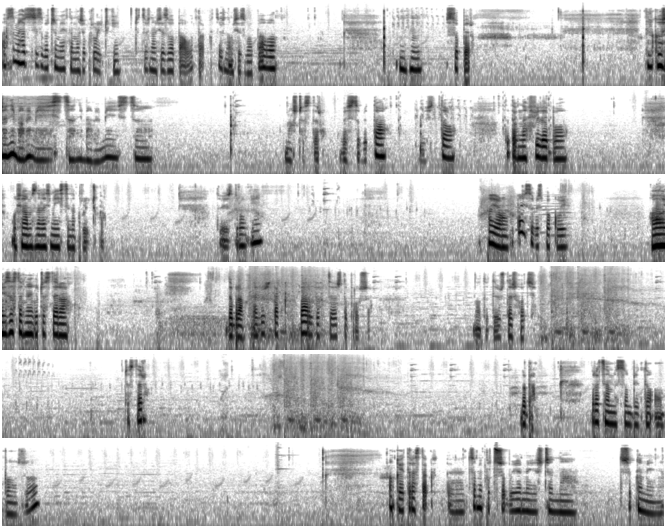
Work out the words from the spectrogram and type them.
A w sumie chodźcie zobaczymy jak tam nasze króliczki. Czy coś nam się złapało? Tak, coś nam się złapało. Mhm, super. Tylko, że nie mamy miejsca, nie mamy miejsca. Masz Chester. Weź sobie to, weź to. To tak na chwilę, bo musiałam znaleźć miejsce na króliczka. Tu jest drugi. Pająk, daj sobie spokój. Oj, zostaw mojego Chestera. Dobra, jak już tak bardzo chcesz, to proszę. No to ty już też chodź. Chester? Dobra. Wracamy sobie do obozu. Ok, teraz tak. e, Co my potrzebujemy jeszcze na trzy kamienie?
